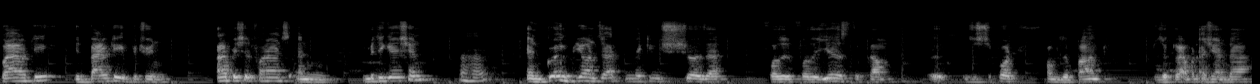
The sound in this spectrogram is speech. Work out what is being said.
priority, a parity between artificial finance and mitigation, uh-huh. and going beyond that, making sure that for the for the years to come, uh, the support from the bank to the climate agenda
